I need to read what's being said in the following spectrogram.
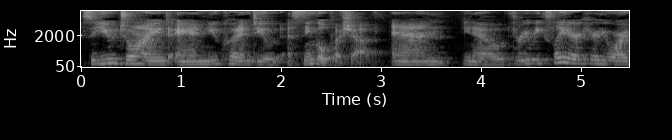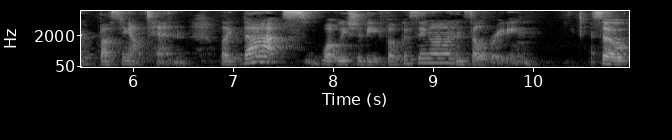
so you joined and you couldn't do a single push-up and you know 3 weeks later here you are busting out 10. Like that's what we should be focusing on and celebrating. So,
